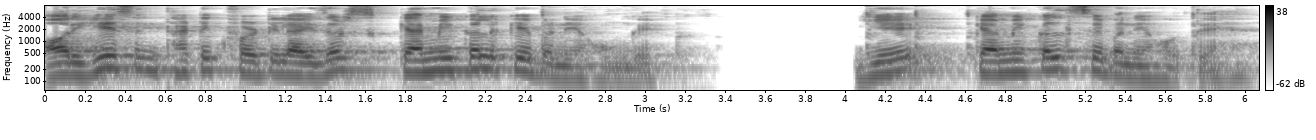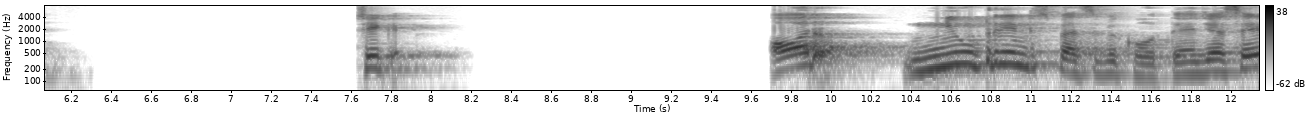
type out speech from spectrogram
और ये सिंथेटिक फर्टिलाइजर्स केमिकल के बने होंगे। ये केमिकल से बने होते हैं। ठीक है? और न्यूट्रिएंट स्पेसिफिक होते हैं। जैसे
